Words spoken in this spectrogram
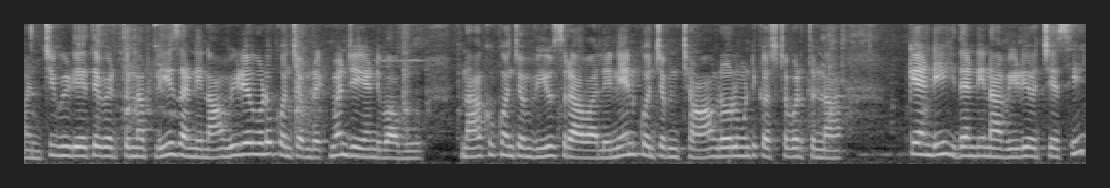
మంచి వీడియో అయితే పెడుతున్నా. ప్లీజ్ అండి నా వీడియో కూడా కొంచెం రికమెండ్ చేయండి బాబు. నాకు కొంచెం వ్యూస్ రావాలి. నేను కొంచెం చాలా రోజుల ఉండి కష్టపడుతున్నా. ఓకే అండి ఇదండి నా వీడియో వచ్చేసి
